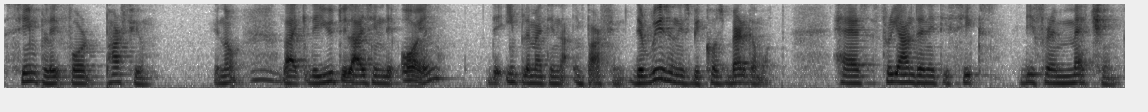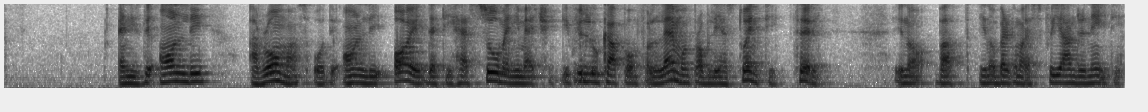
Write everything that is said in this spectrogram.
simply for perfume. You know, mm. like they utilizing the oil, they implement in, in perfume. The reason is because bergamot has 386 different matching and is the only aromas or the only oil that it has so many matching. If you mm. look up on for lemon, probably has 20, 30, you know, but you know bergamot has 380.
